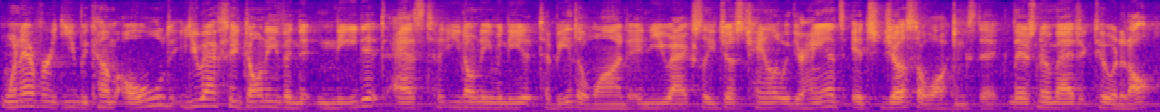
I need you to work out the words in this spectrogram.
whenever you become old, you actually don't even need it as to you don't even need it to be the wand, and you actually just channel it with your hands. It's just a walking stick. There's no magic to it at all.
